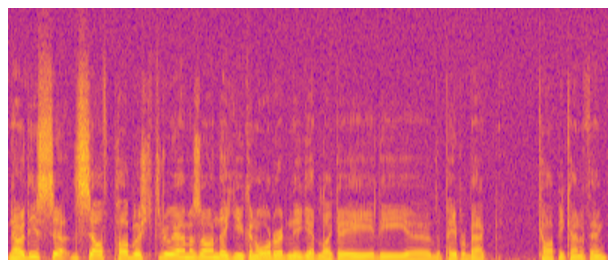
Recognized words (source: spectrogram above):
Now, are these self-published through Amazon that you can order it and you get like a the uh, the paperback copy kind of thing?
